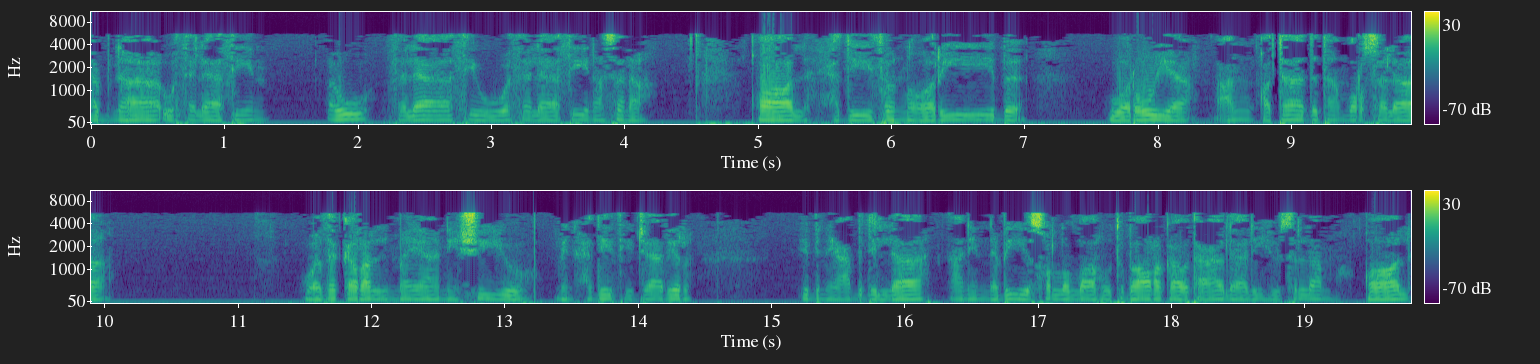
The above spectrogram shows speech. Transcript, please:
أبناء ثلاثين أو ثلاث وثلاثين سنة. قال حديث غريب وروي عن قتادة مرسلا. وذكر الميانشي من حديث جابر ابن عبد الله عن النبي صلى الله تبارك وتعالى عليه وسلم قال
